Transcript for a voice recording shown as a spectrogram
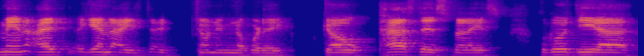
I mean, I again, I, I don't even know where to go past this, but I guess we'll go with the uh,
